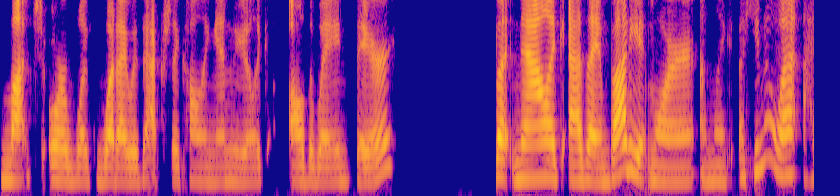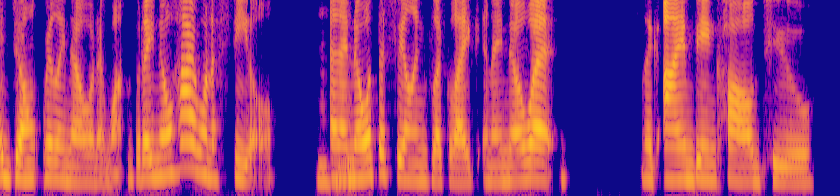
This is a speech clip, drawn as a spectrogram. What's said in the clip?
much or like what I was actually calling in, you're like all the way there. But now, like as I embody it more, I'm like, oh, you know what? I don't really know what I want, but I know how I want to feel. And I Mhm. know what the feelings look like. And I know what, like, I'm being called to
